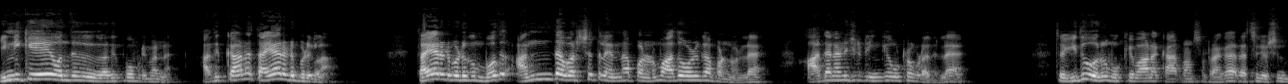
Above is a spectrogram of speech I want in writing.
இன்றைக்கே வந்து அதுக்கு போக முடியுமா என்ன? அதுக்கான தயாரெடுப்பு எடுக்கலாம். தயாரெடுப்பு எடுக்கும்போது அந்த வருஷத்தில் என்ன பண்ணணுமோ அதை ஒழுங்காக பண்ணணும்ல. அதை நினச்சிக்கிட்டு இங்கே விட்டுறக்கூடாதுல்ல. ஸோ இது ஒரு முக்கியமான காரணம்னு சொல்கிறாங்க ரெசல்யூஷன்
